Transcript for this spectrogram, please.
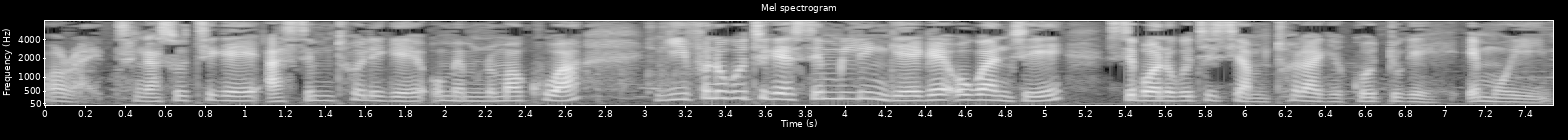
alright ngasuthi-ke asimtholi-ke umem nomakhuwa. Ngifuna ukuthi-ke simlingeke okwanje sibone ukuthi siyamthola-ke godu-ke emoyeni.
